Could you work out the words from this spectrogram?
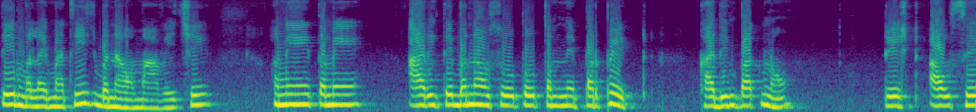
તે મલાઈમાંથી જ બનાવવામાં આવે છે. અને તમે આ રીતે બનાવશો તો તમને પરફેક્ટ ખાદીમ પાકનો ટેસ્ટ આવશે.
